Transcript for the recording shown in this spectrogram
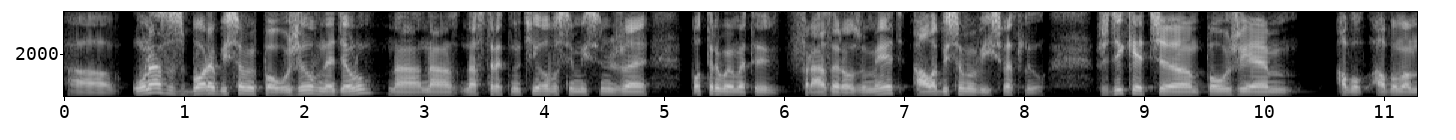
A u nás v zbore by som ju použil v nedelu na, na, na stretnutí, lebo si myslím, že potrebujeme tej fráze rozumieť, ale by som ju vysvetlil. Vždy, keď eh, použijem, alebo, alebo mám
